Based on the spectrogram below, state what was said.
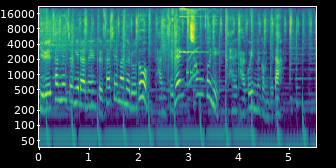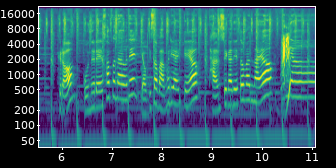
길을 찾는 중이라는 그 사실만으로도 당신은 충분히 잘 가고 있는 겁니다. 그럼 오늘의 서브나우는 여기서 마무리할게요. 다음 시간에 또 만나요. 안녕!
